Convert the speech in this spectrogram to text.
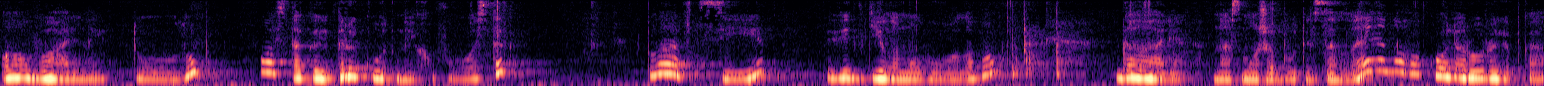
Овальний тулуб, ось такий трикутний хвостик, плавці, відділимо голову. Далі у нас може бути зеленого кольору рибка.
